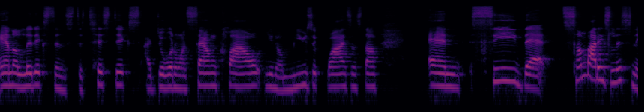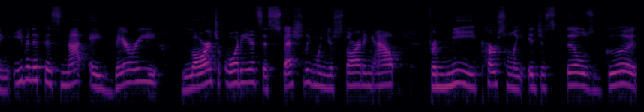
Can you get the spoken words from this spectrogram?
analytics and statistics i do it on soundcloud you know music wise and stuff and see that somebody's listening even if it's not a very large audience especially when you're starting out for me personally it just feels good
